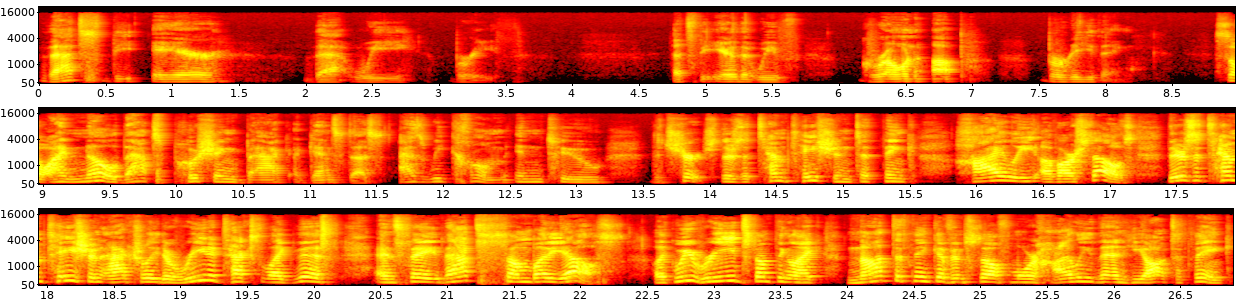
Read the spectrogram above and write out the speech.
That's the air that we breathe. That's the air that we've grown up breathing. So I know that's pushing back against us as we come into the church. There's a temptation to think highly of ourselves. There's a temptation actually to read a text like this and say, that's somebody else. Like we read something like not to think of himself more highly than he ought to think,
